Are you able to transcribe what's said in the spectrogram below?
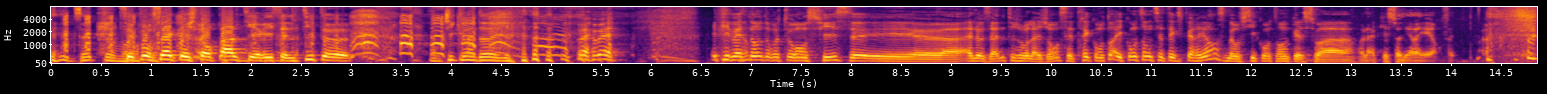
Exactement. C'est pour ça que je t'en parle, Thierry. C'est une petite. Euh... Un petit clin d'œil. ouais, ouais. Et puis maintenant, de retour en Suisse et euh, à Lausanne, toujours l'agence, est très content et content de cette expérience, mais aussi content qu'elle soit, voilà, qu'elle soit derrière, en fait.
